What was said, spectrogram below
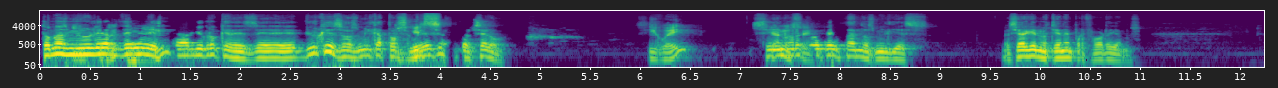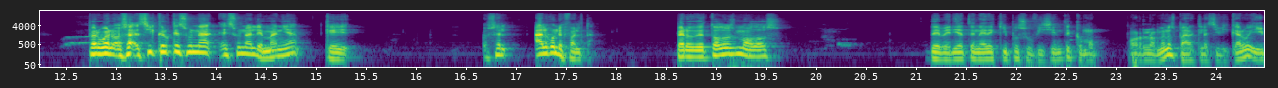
Thomas Müller debe estar, yo creo que desde, yo creo que desde 2014, es el tercero. Sí, güey. Sí, no, recuerdo que está en 2010. Si alguien lo tiene, por favor, díganos. Pero bueno, o sea, sí creo que es una, es una Alemania que, o sea, algo le falta. Pero de todos modos, debería tener equipo suficiente como por lo menos para clasificar y,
